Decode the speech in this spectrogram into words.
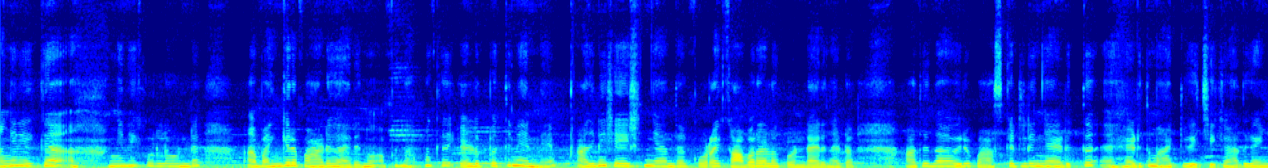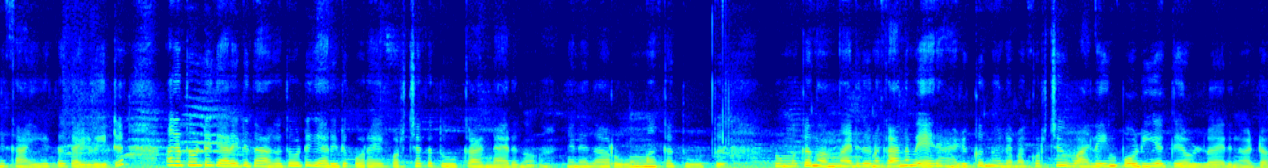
അങ്ങനെയൊക്കെ അങ്ങനെയൊക്കെ ഉള്ളതുകൊണ്ട് ഭയങ്കര പാടുമായിരുന്നു. അപ്പം നമുക്ക് എളുപ്പത്തിന് തന്നെ അതിന് ശേഷം ഞാൻ എന്താ കുറേ കവറുകളൊക്കെ ഉണ്ടായിരുന്നു കേട്ടോ. അത് ഇതാ ഒരു ബാസ്ക്കറ്റിൽ ഞാൻ എടുത്ത് എടുത്ത് മാറ്റി വെച്ചേക്കും. അത് കഴിഞ്ഞ് കൈയൊക്കെ കഴുകിയിട്ട് അകത്തോട്ട് കയറിയിട്ട് ഇത് അകത്തോട്ട് കയറിയിട്ട് കുറേ കുറച്ചൊക്കെ തൂക്കാനുണ്ടായിരുന്നു. അങ്ങനെ ഇതാ റൂമൊക്കെ തൂത്ത് റൂമൊക്കെ നന്നായിട്ട് തീർന്നു കാരണം വേറെ അഴുക്കൊന്നുമില്ല. കുറച്ച് വലയും പൊടിയൊക്കെ ഉള്ളായിരുന്നു കേട്ടോ.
